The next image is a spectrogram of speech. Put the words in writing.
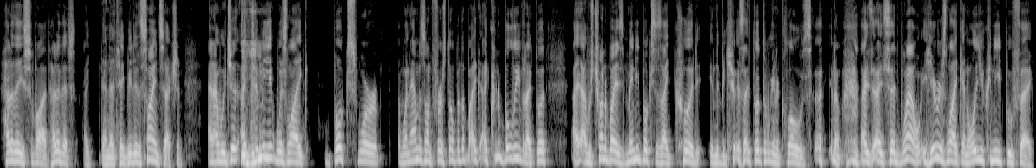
How do they survive? How do this?" I, then they take me to the science section, and I would just mm-hmm. to me it was like books were when Amazon first opened up, I, I couldn't believe it. I thought I, I, was trying to buy as many books as I could in the beginning because I thought they were going to close. you know, I, I, said, "Wow, here is like an all-you-can-eat buffet."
